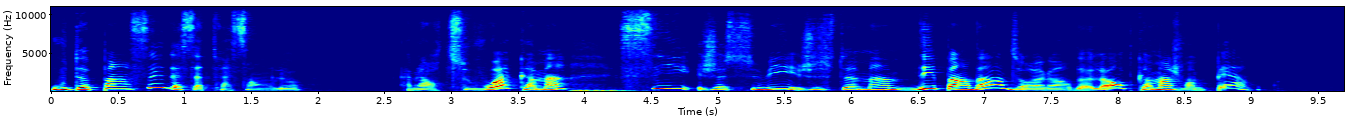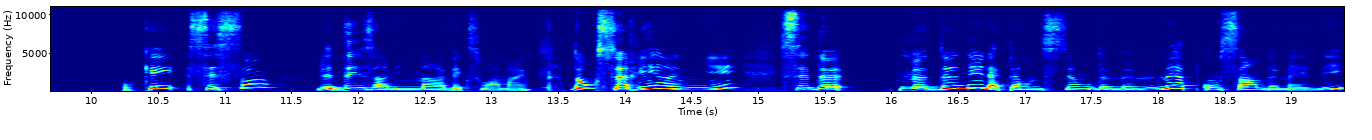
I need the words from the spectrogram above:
ou de penser de cette façon-là. Alors, tu vois comment si je suis justement dépendant du regard de l'autre, comment je vais me perdre? OK? C'est ça le désalignement avec soi-même. Donc, se réaligner, c'est de me donner la permission de me mettre au centre de ma vie,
